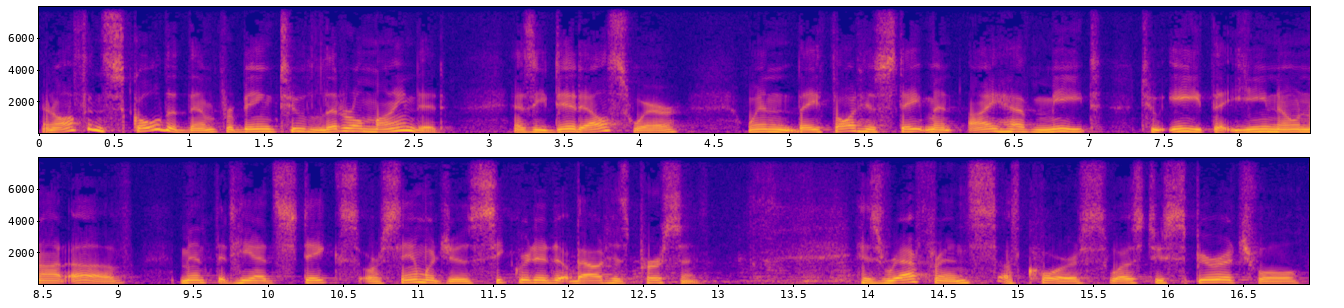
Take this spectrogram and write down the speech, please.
and often scolded them for being too literal minded, as he did elsewhere when they thought his statement, I have meat to eat that ye know not of, meant that he had steaks or sandwiches secreted about his person. His reference, of course, was to spiritual,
